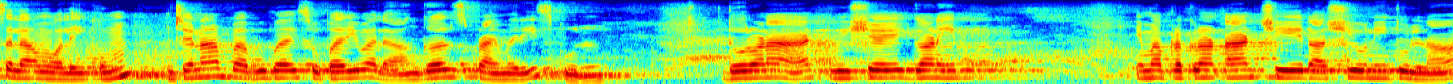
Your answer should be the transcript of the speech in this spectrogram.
અસલામવાલેકુમ જનાબ Babubhai Suparivala girls primary school ધોરણ આઠ, વિષય ગણિત. એમાં પ્રકરણ આઠ છે, રાશિઓની તુલના.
